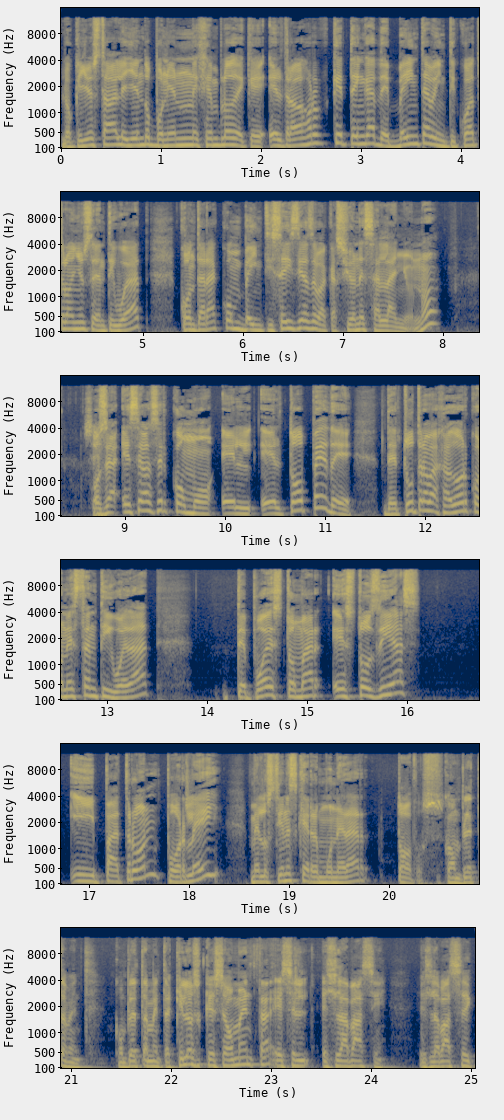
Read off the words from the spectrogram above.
Lo que yo estaba leyendo ponían un ejemplo de que el trabajador que tenga de 20 a 24 años de antigüedad contará con 26 días de vacaciones al año, ¿no? O sea, ese va a ser como el, el tope de, de tu trabajador con esta antigüedad. Te puedes tomar estos días y patrón, por ley, me los tienes que remunerar todos. Completamente, completamente. Aquí lo que se aumenta es, el, es la base, es la base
